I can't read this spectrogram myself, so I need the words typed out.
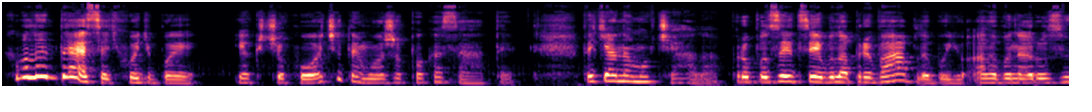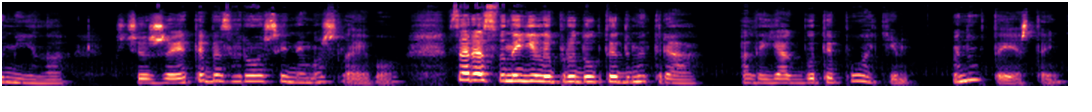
Хвилин десять ходьби. Якщо хочете, можу показати. Тетяна мовчала. Пропозиція була привабливою, але вона розуміла, що жити без грошей неможливо. Зараз вони їли продукти Дмитра, але як бути потім? Минув тиждень,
